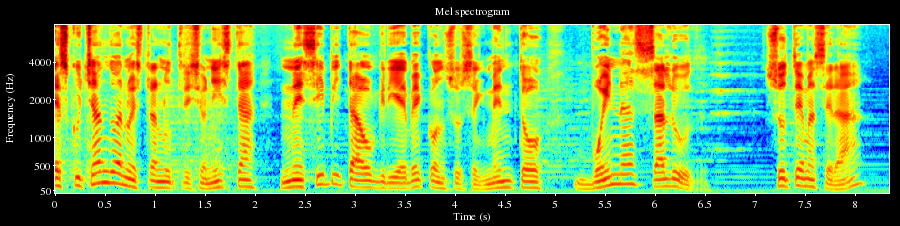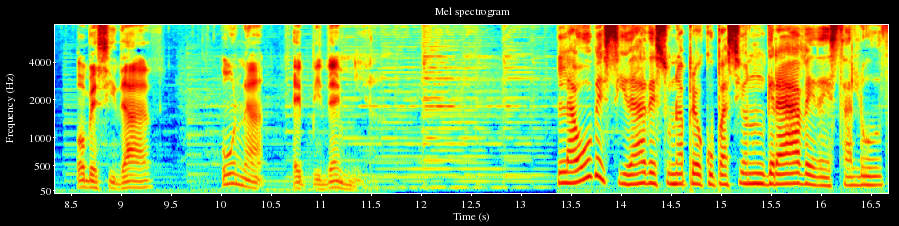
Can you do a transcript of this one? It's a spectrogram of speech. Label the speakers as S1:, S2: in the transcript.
S1: escuchando a nuestra nutricionista Necipita Ogrieve con su segmento Buena Salud. Su tema será Obesidad, una epidemia.
S2: La obesidad es una preocupación grave de salud.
